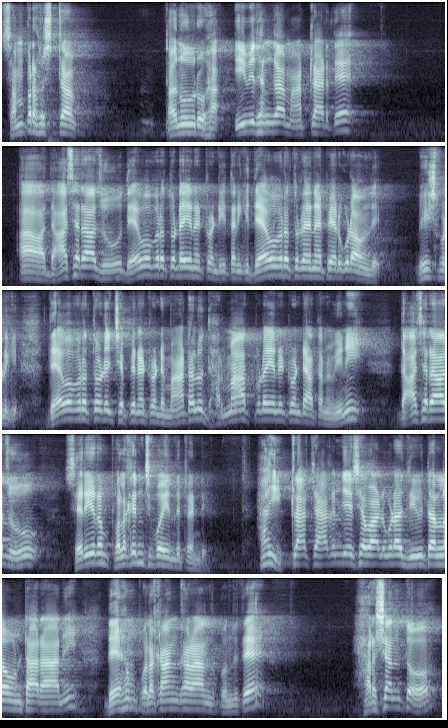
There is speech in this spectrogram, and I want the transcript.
సంప్రహృష్ట తనూరుహ. ఈ విధంగా మాట్లాడితే ఆ దాసరాజు దేవవ్రతుడైనటువంటి ఇతనికి దేవవ్రతుడైన పేరు కూడా ఉంది భీష్ముడికి. దేవవ్రతుడు చెప్పినటువంటి మాటలు ధర్మాత్ముడైనటువంటి అతను విని దాసరాజు శరీరం పులకించిపోయిందిటండి. ఇట్లా త్యాగం చేసేవాళ్ళు కూడా జీవితంలో ఉంటారా అని దేహం పులకాంకరాన్ని పొందితే హర్షంతో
